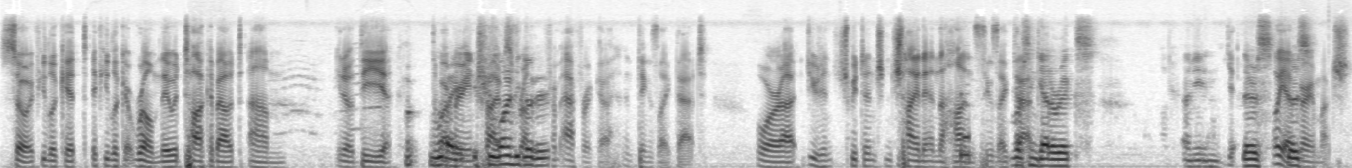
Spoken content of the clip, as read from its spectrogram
So if you look at if you look at Rome, they would talk about um, you know the, the Right, barbarian if tribes wanted to from, to- from Africa and things like that. Or uh, you can, should we mention China and the Huns, things like that. Vercingetorix. I mean, Yeah. there's Oh yeah, there's, very much.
